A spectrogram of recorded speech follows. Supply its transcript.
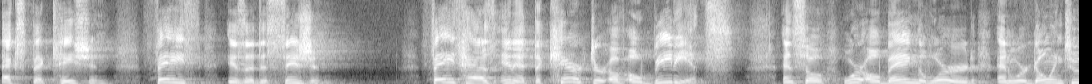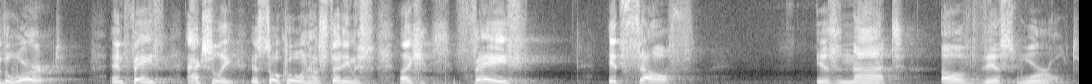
expectation, faith is a decision. Faith has in it the character of obedience. And so we're obeying the word and we're going to the word. And faith actually is so cool when I was studying this. Like, faith itself is not of this world,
